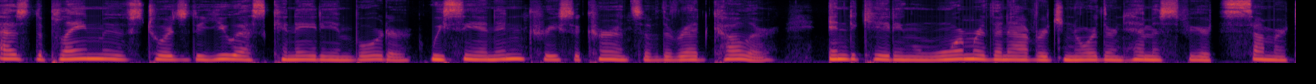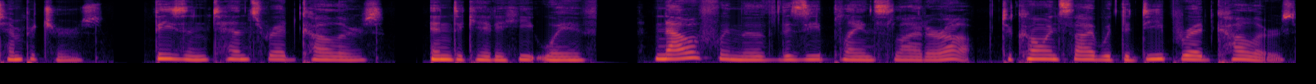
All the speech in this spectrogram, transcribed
As the plane moves towards the U.S.-Canadian border, we see an increased occurrence of the red color, indicating warmer than average northern hemisphere summer temperatures. These intense red colors indicate a heat wave. Now if we move the Z-plane slider up to coincide with the deep red colors,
